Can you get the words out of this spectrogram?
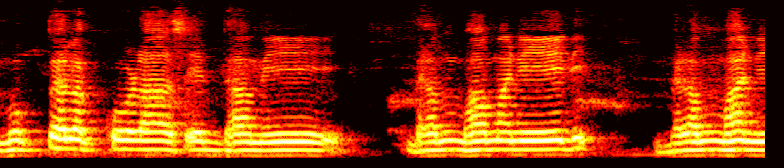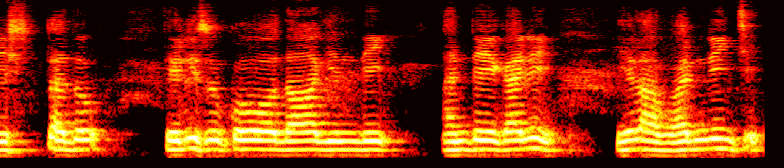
ముక్తులకు కూడా సిద్ధమే. బ్రహ్మమనేది బ్రహ్మనిష్టతో తెలుసుకోదాగింది. అంతేకాని ఇలా వర్ణించి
